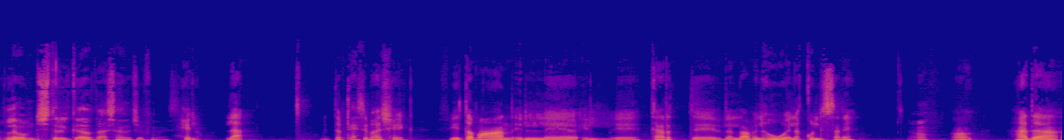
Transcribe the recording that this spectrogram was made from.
اغلبهم بتشتري الكارت عشان تشوف ميسي حلو. لا أنت بتحسبهاش هيك في طبعا ال- الكارت للعب اللي هو لكل سنة. آه. آه. هذا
